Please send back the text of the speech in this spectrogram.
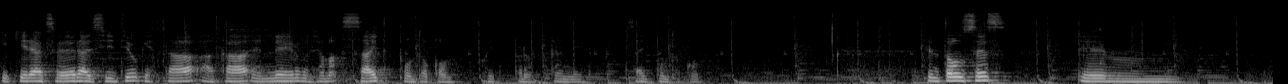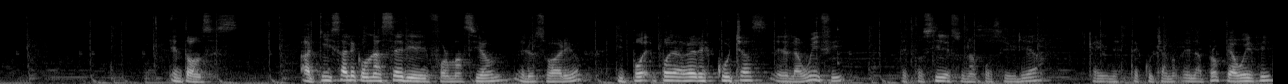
que quiere acceder al sitio que está acá en negro, que se llama site.com. Perdón, acá en negro, site.com. Entonces, em, entonces, aquí sale con una serie de información el usuario y puede, haber escuchas en la wifi. Esto sí es una posibilidad que alguien esté escuchando en la propia wifi.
